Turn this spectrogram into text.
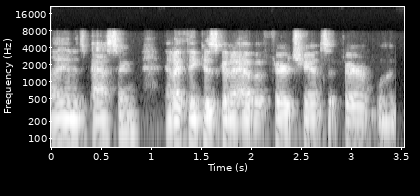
uh, in its passing and i think is going to have a fair chance at fair implementation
